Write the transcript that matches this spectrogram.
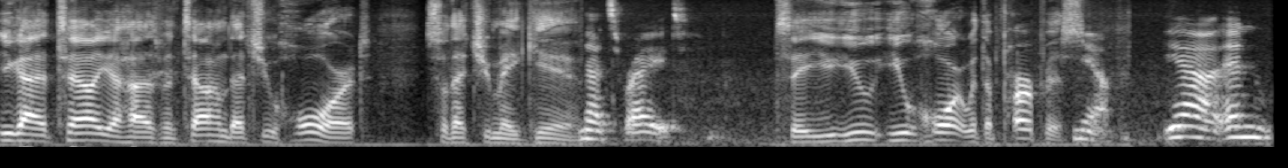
you got to tell your husband, tell him that you hoard so that you may give. That's right. See, you, you, you hoard with a purpose. Yeah. Yeah, and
